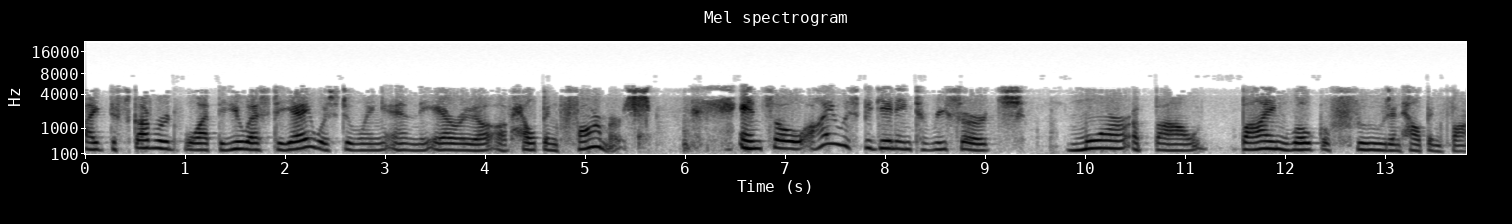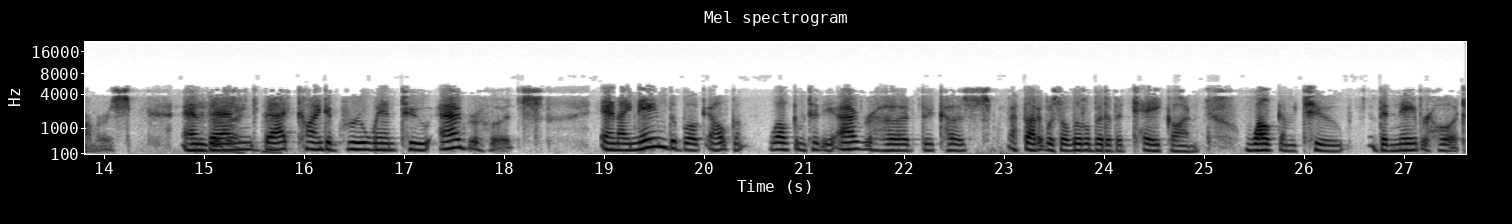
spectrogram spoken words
I discovered what the USDA was doing in the area of helping farmers. And so I was beginning to research more about buying local food and helping farmers. And then right, right. that kind of grew into agrihoods. And I named the book Welcome to the Agrihood because I thought it was a little bit of a take on Welcome to the Neighborhood.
